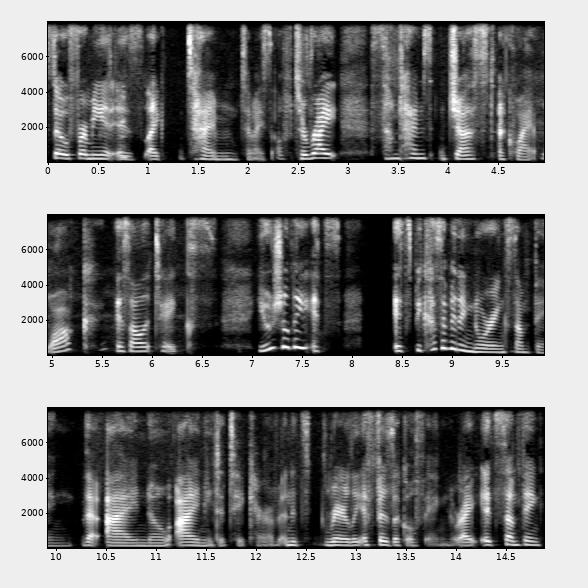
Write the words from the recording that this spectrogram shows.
So for me, it is like time to myself to write. Sometimes just a quiet walk is all it takes. Usually, it's it's because I've been ignoring something that I know I need to take care of. And it's rarely a physical thing, right? It's something,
